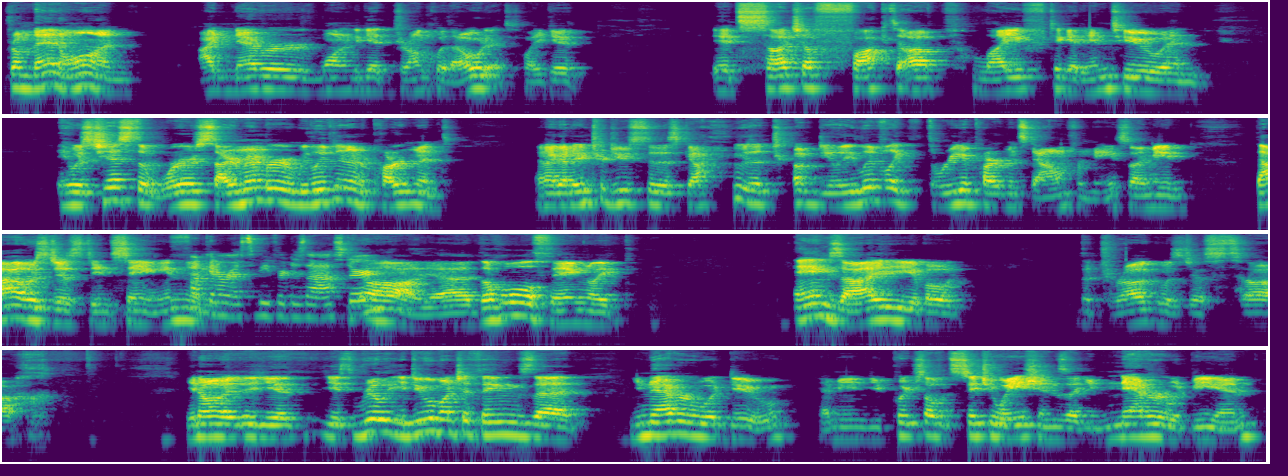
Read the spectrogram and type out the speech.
from then on, I never wanted to get drunk without it. Like it, it's such a fucked up life to get into, and it was just the worst. I remember we lived in an apartment. And I got introduced to this guy who was a drug dealer. He lived like three apartments down from me. So I mean, that was just insane. Fucking And- a recipe for disaster. oh yeah, the whole thing, like anxiety about the drug was just, ugh. you know, you you really you do a bunch of things that you never would do. I mean, you put yourself in situations that you never would be in,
